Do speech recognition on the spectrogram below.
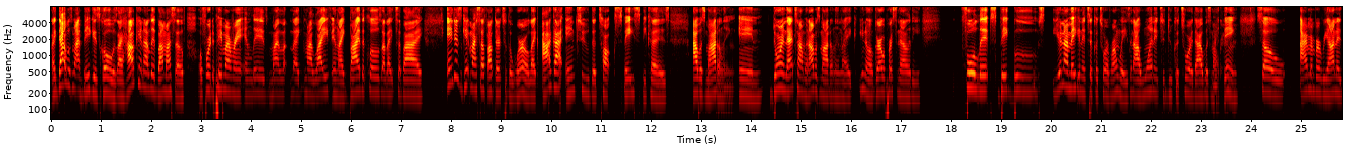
Like that was my biggest goal. Was like, how can I live by myself, afford to pay my rent, and live my like my life, and like buy the clothes I like to buy, and just get myself out there to the world. Like I got into the talk space because I was modeling, and during that time when I was modeling, like you know, a girl with personality, full lips, big boobs, you're not making it to couture runways, and I wanted to do couture. That was my Okay. thing. So I remember Rihanna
